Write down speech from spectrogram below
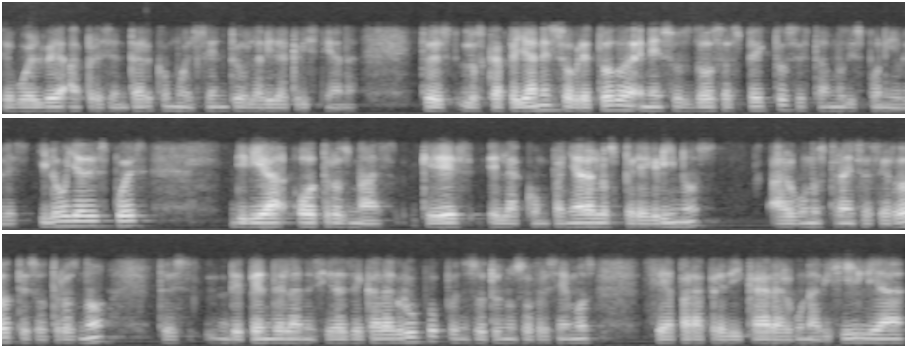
se vuelve a presentar como el centro de la vida cristiana. Entonces, los capellanes, sobre todo en esos dos aspectos, estamos disponibles. Y luego ya después diría otros más, que es el acompañar a los peregrinos algunos traen sacerdotes, otros no. Entonces, depende de las necesidades de cada grupo, pues nosotros nos ofrecemos, sea para predicar alguna vigilia,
